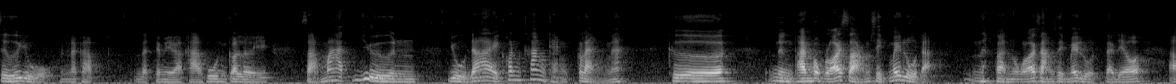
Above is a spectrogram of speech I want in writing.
ซื้ออยู่นะครับดัชนีราคาหุ้นก็เลย สามารถยืนอยู่ได้ค่อนข้างแข็งแกร่งนะ คือ 1,630 ไม่หลุดอะ1,630 ไม่หลุด แต่เดี๋ยวอ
